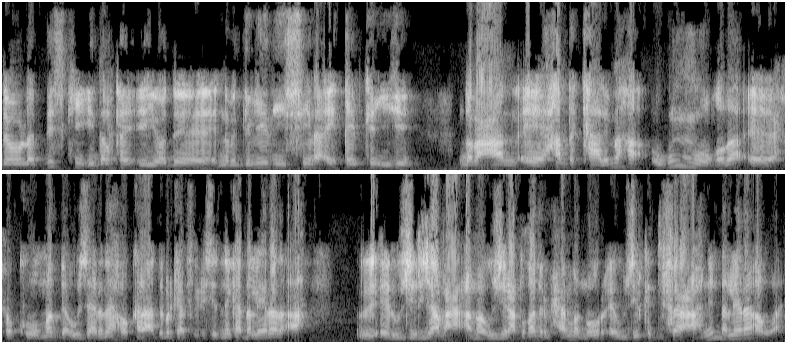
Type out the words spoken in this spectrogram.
dowlad dhiskii iyo dalka iyo de nabadgelyadiisiina ay qeyb ka yihiin dabcan hadda kaalimaha ugu muuqda xukuumadda wasaaradaha oo kale hadda markaa fiirisid ninka dhalinyarada ah wasiir jaamaca ama wasiir cabdiqaadir maxamed nuur ee wasiirka difaac ah nin dhalinyaro ah waay.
